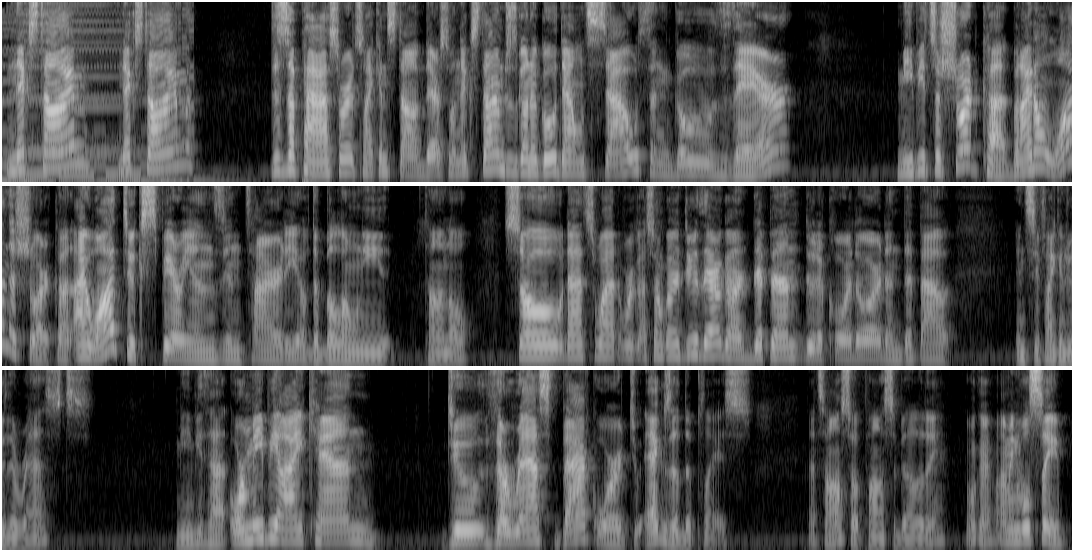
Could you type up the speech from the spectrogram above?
Next time, next time, this is a password, so I can stop there. So next time, I'm just gonna go down south and go there. Maybe it's a shortcut, but I don't want a shortcut. I want to experience the entirety of the Baloney Tunnel. So that's what we're so I'm going to do there. I'm going to dip in, do the corridor, then dip out, and see if I can do the rest. Maybe that, or maybe I can do the rest backward to exit the place. That's also a possibility. Okay, I mean, we'll see.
